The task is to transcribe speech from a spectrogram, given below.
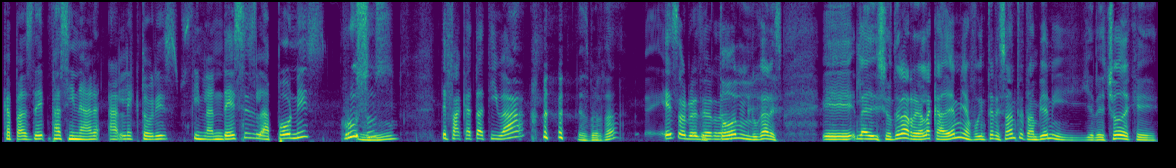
capaz de fascinar a lectores finlandeses, lapones, rusos, de Fakatativá. ¿Es verdad? Eso no es de verdad. todos los lugares. Eh, la edición de la Real Academia fue interesante también y el hecho de que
